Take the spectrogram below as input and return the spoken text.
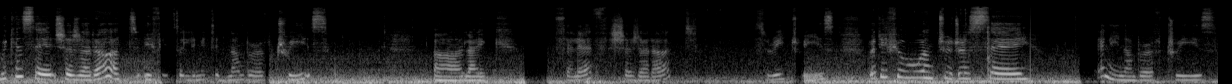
We can say shajarat if it's a limited number of trees, uh, like ثلاث shajarat, three trees. But if you want to just say any number of trees,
